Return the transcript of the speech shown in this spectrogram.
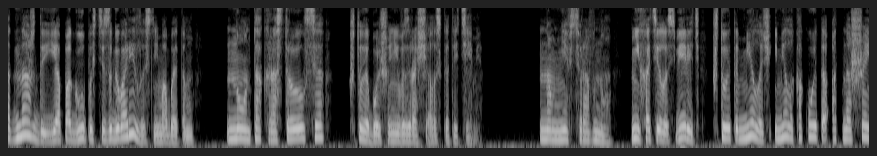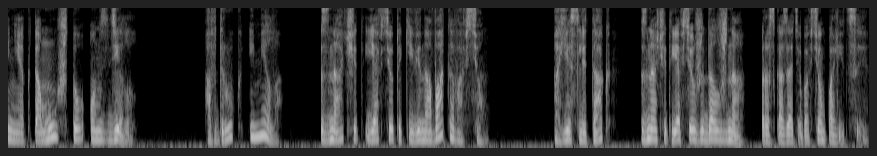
Однажды я по глупости заговорила с ним об этом, но он так расстроился, что я больше не возвращалась к этой теме. Но мне все равно не хотелось верить, что эта мелочь имела какое-то отношение к тому, что он сделал. А вдруг имела? Значит, я все таки виновата во всем. А если так, значит, я все же должна рассказать обо всем полиции,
